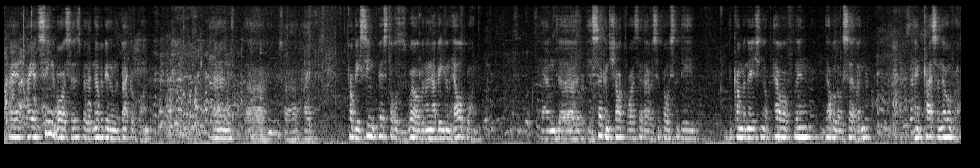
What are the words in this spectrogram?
I had, I had seen horses, but I'd never been on the back of one. And uh, so I'd probably seen pistols as well, but I never even held one. And uh, the second shock was that I was supposed to be the combination of Errol Flynn, 007, and Casanova.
